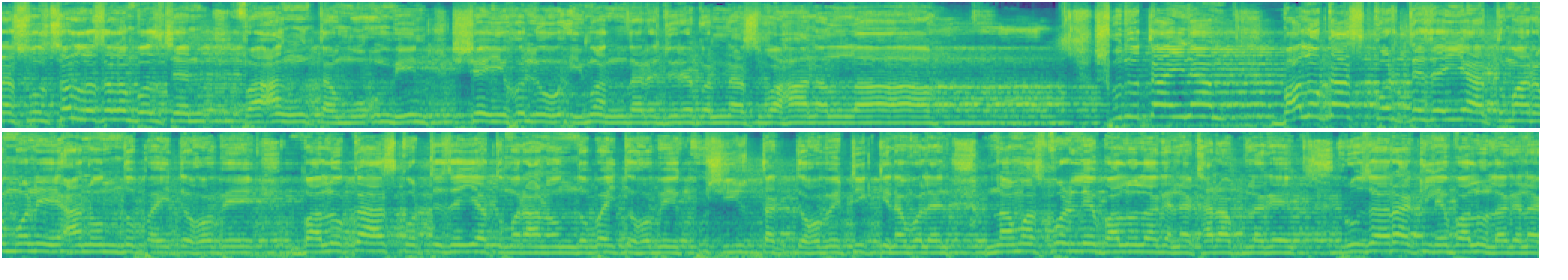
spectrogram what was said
রাসুল সাল্লাহ সাল্লাম বলছেন বা আংতা মুমিন সেই হলো ইমানদার জুড়ে কন্যা সুবাহান আল্লাহ শুধু তাই না ভালো কাজ করতে যাইয়া তোমার মনে আনন্দ পাইতে হবে, ভালো কাজ করতে যাইয়া তোমার আনন্দ পাইতে হবে, খুশি থাকতে হবে, ঠিক কিনা বলেন? নামাজ পড়লে ভালো লাগে না, খারাপ লাগে? রোজা রাখলে ভালো লাগে না,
